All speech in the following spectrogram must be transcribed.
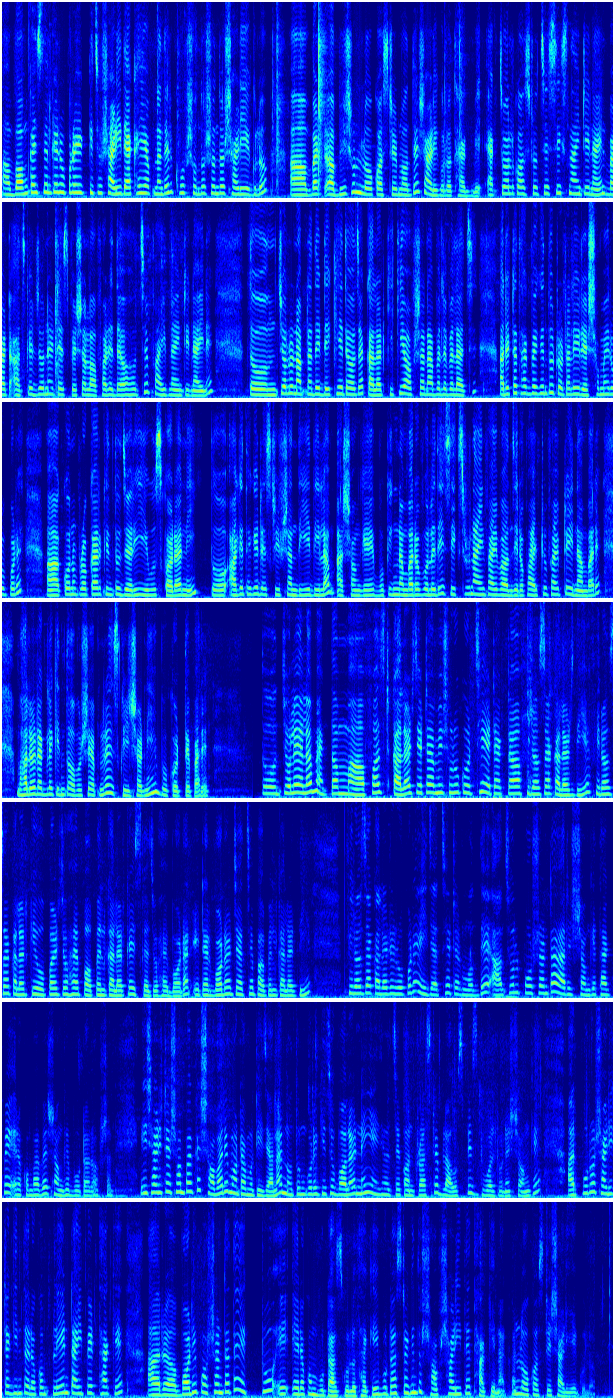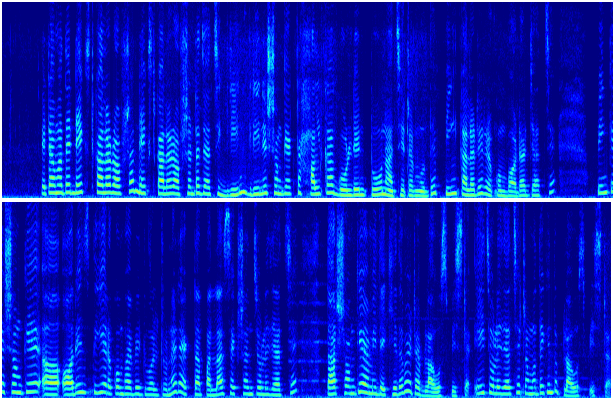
বমকাই সিল্কের উপরে কিছু শাড়ি দেখাই আপনাদের। খুব সুন্দর সুন্দর শাড়ি এগুলো। বাট ভীষণ লো কস্টের মধ্যে শাড়িগুলো থাকবে। অ্যাকচুয়াল কস্ট হচ্ছে সিক্স নাইন বাট আজকের জন্য এটা স্পেশাল অফারে দেওয়া হচ্ছে ফাইভ নাইনটি নাইনে তো চলুন আপনাদের দেখিয়ে দেওয়া যাক কালার কী কী অপশান অ্যাভেলেবেল আছে। আর এটা থাকবে কিন্তু টোটালি রেশমের উপরে। কোনো প্রকার কিন্তু জারি ইউজ করা নেই। তো আগে থেকে ডেসক্রিপশান দিয়ে দিলাম আর সঙ্গে বুকিং নাম্বারও বলে দিই six two nine five one zero five two five two এই নাম্বারে ভালো লাগলে কিন্তু অবশ্যই আপনারা স্ক্রিনশট নিয়ে বুক করতে পারেন তো চলে এলাম একদম ফার্স্ট কালার যেটা আমি শুরু করছি এটা একটা ফিরোজা কালার দিয়ে ফিরোজা কালার के ऊपर जो है पर्पल कलर का इसका जो है बॉर्डर এটার বর্ডার যাচ্ছে পার্পল কালার দিয়ে ফিরোজা কালারের উপরে এই যাচ্ছে, এটার মধ্যে আঁচল পোর্শনটা আর এর সঙ্গে থাকবে এরকমভাবে সঙ্গে বুটার অপশন। এই শাড়িটা সম্পর্কে সবারই মোটামুটি জানা, নতুন করে কিছু বলার নেই, এই হচ্ছে কন্ট্রাস্টে ব্লাউজ পিস ডুয়াল টোনের সঙ্গে। আর পুরো শাড়িটা কিন্তু এরকম প্লেন টাইপের থাকে, আর বডি পোর্শনটাতে একটু এরকম বুটাসগুলো থাকে। এই বুটাসটা কিন্তু সব শাড়িতে থাকে না, কারণ লো কস্টের শাড়ি এগুলো। এটা আমাদের next colour option next colour অপশানটা যাচ্ছে গ্রিন গ্রিনের সঙ্গে একটা হালকা গোল্ডেন টোন আছে এটার মধ্যে। পিঙ্ক কালারের এরকম বর্ডার যাচ্ছে। পিঙ্কের সঙ্গে অরেঞ্জ দিয়ে এরকমভাবে ডুয়াল টোনের একটা পাল্লা সেকশন চলে যাচ্ছে। তার সঙ্গে আমি দেখিয়ে দেবো এটা ব্লাউজ পিসটা এই চলে যাচ্ছে এটার মধ্যে কিন্তু ব্লাউজ পিসটা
